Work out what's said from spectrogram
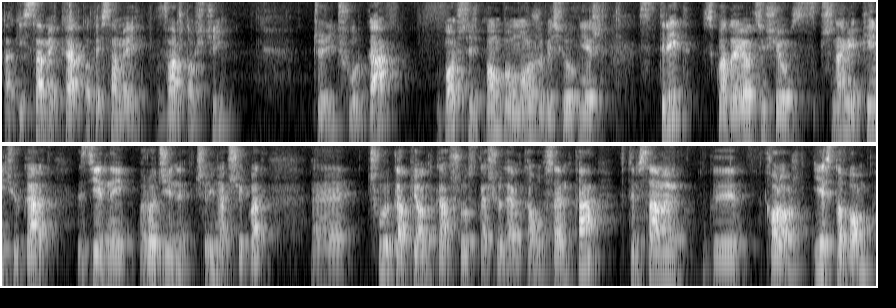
takich samych kart o tej samej wartości, czyli czwórka, też bombą może być również street składający się z przynajmniej pięciu kart z jednej rodziny, czyli na przykład e, czwórka, piątka, szóstka, siódemka, ósemka w tym samym y, kolorze. Jest to bomba.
